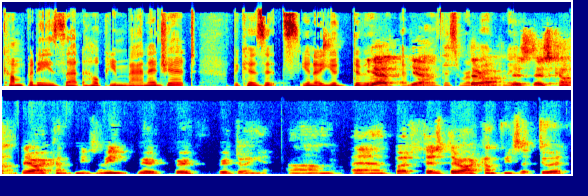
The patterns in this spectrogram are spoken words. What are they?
companies that help you manage it? Because it's, you know, you're doing yeah, all, yeah. all of this there are. remotely. There's, there's, com- there are companies. I mean, we're, we're, we're doing it. Um, and, but there's, there are companies that do it.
